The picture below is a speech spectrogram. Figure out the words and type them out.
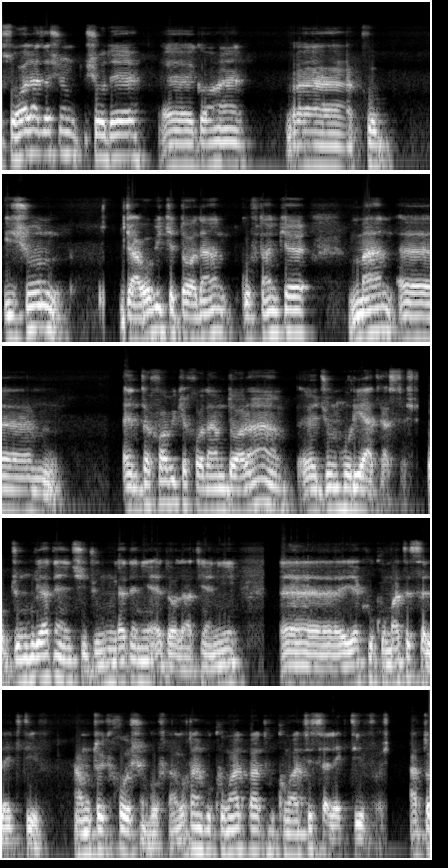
سوال ازشون شده گاهن. و خب ایشون جوابی که دادن گفتن که من انتخابی که خودم دارم جمهوریت هستش. خب جمهوریت یعنی چی؟ جمهوریت یعنی عدالت یعنی یک حکومت selective. همونطور که خودشون گفتن. گفتن حکومت باید حکومتی selective باشه. حتی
